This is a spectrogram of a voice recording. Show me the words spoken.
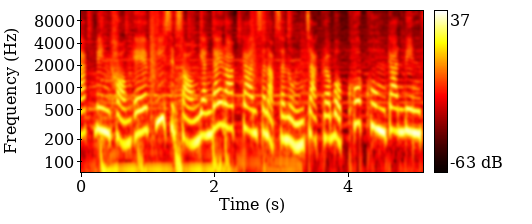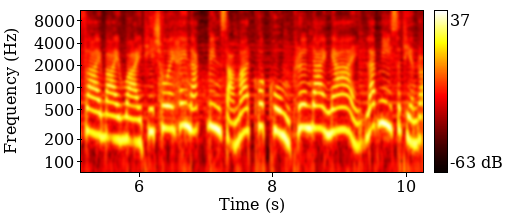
นักบินของ F-22 ยังได้รับการสนับสนุนจากระบบควบคุมการบิน Fly by Wire ที่ช่วยให้นักบินสามารถควบคุมเครื่องได้ง่าย และมีเสถียร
